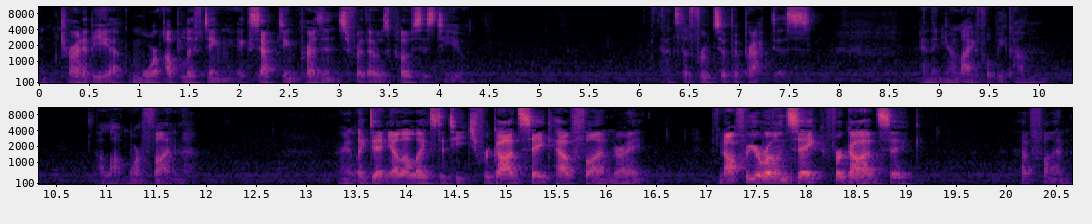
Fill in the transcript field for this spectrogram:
And try to be a more uplifting, accepting presence for those closest to you. That's the fruits of the practice. And then your life will become a lot more fun. Right? Like Daniela likes to teach for God's sake, have fun, right? If not for your own sake, for God's sake, have fun.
